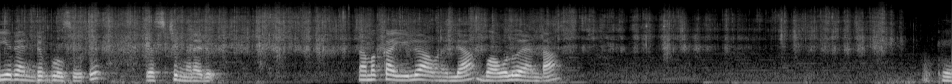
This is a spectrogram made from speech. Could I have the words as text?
ഈ എൻഡും ക്ലോസ് ചെയ്തിട്ട് ജസ്റ്റ് ഇങ്ങനെ ഒരു നമുക്ക് കയ്യിലും ആവണില്ല ബൗൾ വേണ്ട. ഓക്കെ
